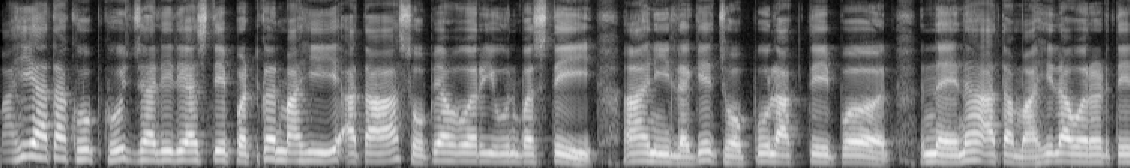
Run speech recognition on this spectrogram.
माही आता खूप खुश झालेली असते. पटकन माही आता सोप्यावर येऊन बसते आणि लगेच झोपू लागते. पण नैना आता माहीला वरडते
